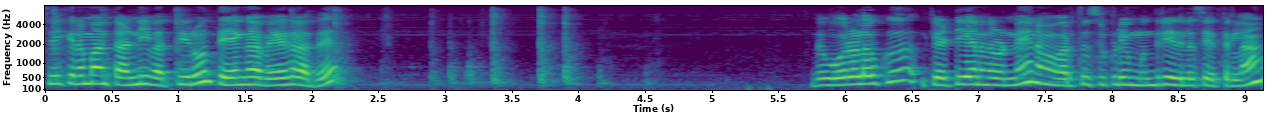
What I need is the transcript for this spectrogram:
சீக்கிரமாக தண்ணி வத்திரும் தேங்காய் வேகாது. இது ஓரளவுக்கு கெட்டியானது உடனே நம்ம வறுத்து வச்சுக்கூடிய முந்திரி இதில் சேர்த்துடலாம்.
